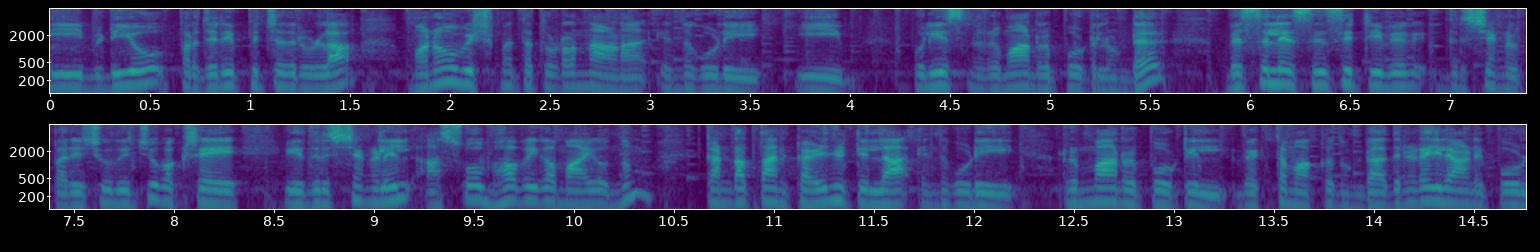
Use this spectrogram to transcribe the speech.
ഈ വീഡിയോ പ്രചരിപ്പിച്ചതിലുള്ള മനോവിഷമത്തെ തുടർന്നാണ് എന്നുകൂടി ഈ പോലീസിന്റെ റിമാൻഡ് റിപ്പോർട്ടിലുണ്ട്. ബസ്സിലെ സി സി ടി വി ദൃശ്യങ്ങൾ പരിശോധിച്ചു. പക്ഷേ ഈ ദൃശ്യങ്ങളിൽ അസ്വാഭാവികമായ ഒന്നും കണ്ടെത്താൻ കഴിഞ്ഞിട്ടില്ല എന്നുകൂടി റിമാൻഡ് റിപ്പോർട്ടിൽ വ്യക്തമാക്കുന്നുണ്ട്. അതിനിടയിലാണ് ഇപ്പോൾ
